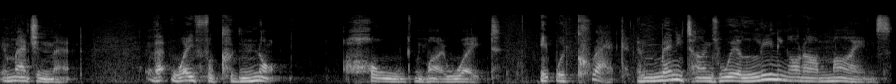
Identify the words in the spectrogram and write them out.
Imagine that. That wafer could not hold my weight it would crack. And many times we're leaning on our minds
